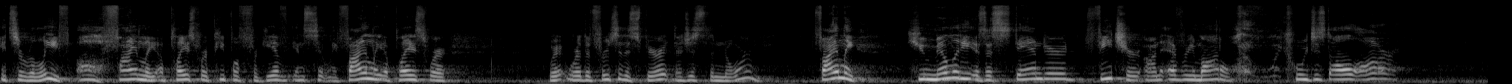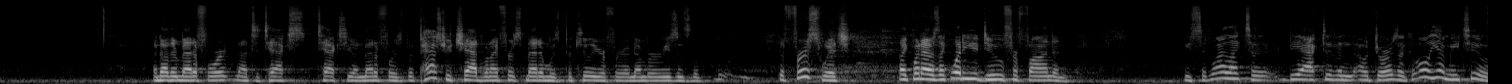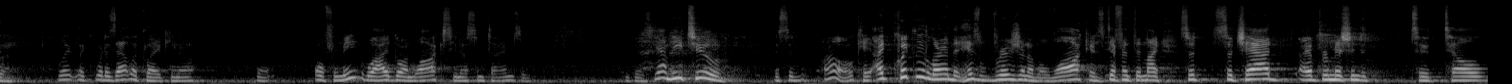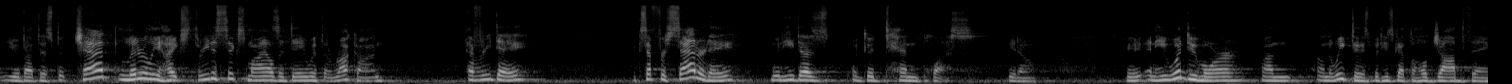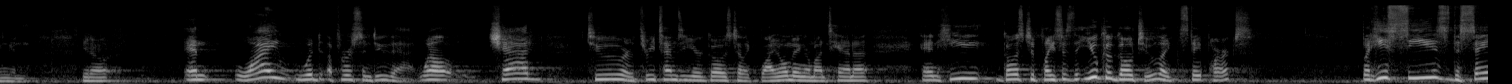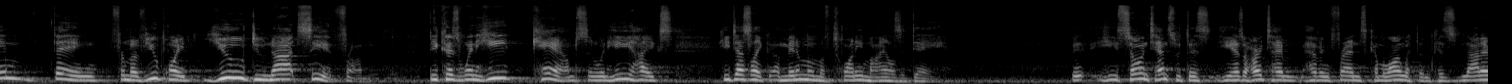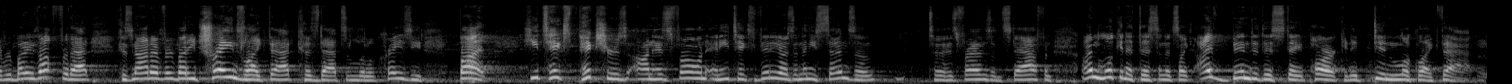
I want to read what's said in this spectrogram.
it's a relief. Oh, finally, a place where people forgive instantly. Finally, a place where, where, where the fruits of the Spirit, they're just the norm. Finally, humility is a standard feature on every model. we just all are. Another metaphor, not to tax, tax you on metaphors, but Pastor Chad, when I first met him, was peculiar for a number of reasons. The, the first which, like when I was like, what do you do for fun? And he said, well, I like to be active and outdoors. Like, oh, yeah, me too. What, like, what does that look like, you know? But, oh, for me? Well, I go on walks, you know, sometimes. And he goes, yeah, me too. I said, oh, okay. I quickly learned that his version of a walk is different than mine. So, so Chad, I have permission to, to tell you about this, but Chad literally hikes three to six miles a day with a ruck on every day, except for Saturday when he does a good 10 plus, you know. And he would do more on, on the weekdays, but he's got the whole job thing and, you know. And why would a person do that? Well, Chad two or three times a year goes to like Wyoming or Montana, and he goes to places that you could go to, like state parks, but he sees the same thing from a viewpoint you do not see it from. Because when he camps and when he hikes, he does like a minimum of 20 miles a day. he's so intense with this, he has a hard time having friends come along with him because not everybody's up for that, because not everybody trains like that, because that's a little crazy. But he takes pictures on his phone and he takes videos and then he sends them to his friends and staff. And I'm looking at this and it's like, I've been to this state park and it didn't look like that.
